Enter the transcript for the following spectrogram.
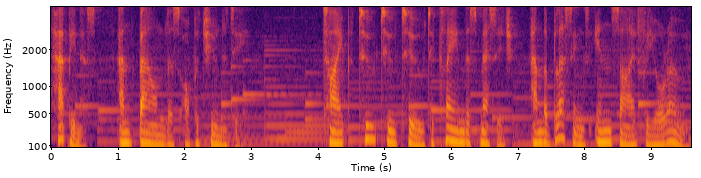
happiness, and boundless opportunity. Type 222 to claim this message and the blessings inside for your own.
